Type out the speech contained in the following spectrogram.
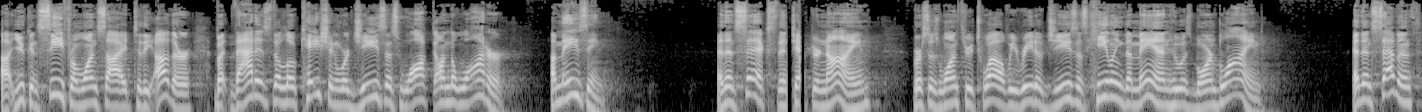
Uh, you can see from one side to the other, but that is the location where Jesus walked on the water. Amazing. And then, sixth, in chapter 9, verses 1 through 12, we read of Jesus healing the man who was born blind. And then, seventh,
